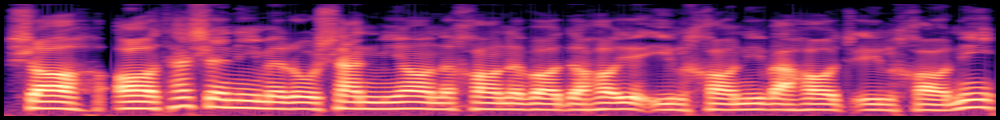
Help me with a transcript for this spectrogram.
شاه آتش نیمه روشن میان خانواده های ایلخانی و حاج ایلخانی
